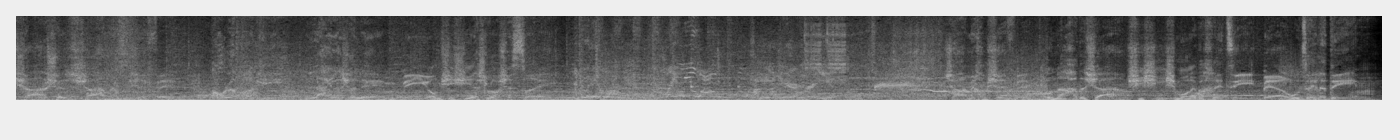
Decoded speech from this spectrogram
של שעה מחושפת. כל הפרקים, לילה שלם, ביום שישי ה-13. שעה מחושפת, עונה חדשה, שישי שמונה וחצי, בערוץ הילדים.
